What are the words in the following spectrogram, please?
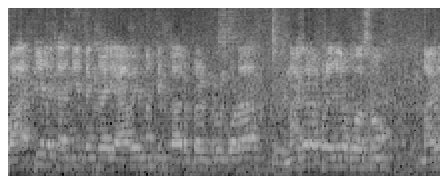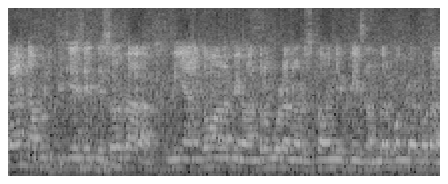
పార్టీలకు అతీతంగా యాభై మంది కార్పొరేటర్లు కూడా నగర ప్రజల కోసం నగరాన్ని అభివృద్ధి చేసే దిశగా మీ అనుగమాల మేము అందరం కూడా నడుస్తామని చెప్పి ఈ సందర్భంగా కూడా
